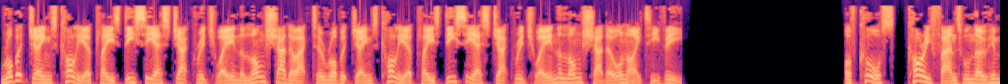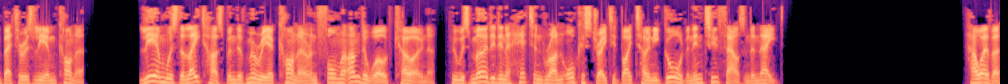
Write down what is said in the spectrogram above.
Robert James Collier plays DCS Jack Ridgway in The Long Shadow. Actor Robert James Collier plays DCS Jack Ridgway in The Long Shadow on ITV. Of course, Corrie fans will know him better as Liam Connor. Liam was the late husband of Maria Connor and former Underworld co-owner, who was murdered in a hit-and-run orchestrated by Tony Gordon in 2008. However,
